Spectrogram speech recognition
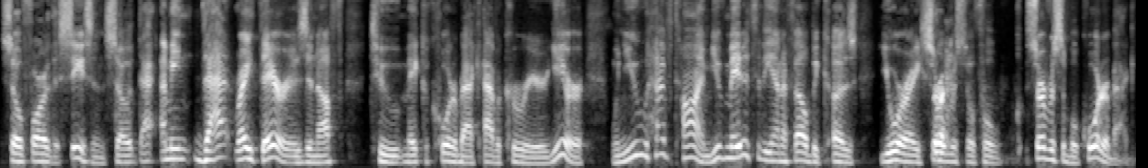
so far this season. So that I mean that right there is enough to make a quarterback have a career year. When you have time, you've made it to the NFL because you are a serviceable serviceable quarterback.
